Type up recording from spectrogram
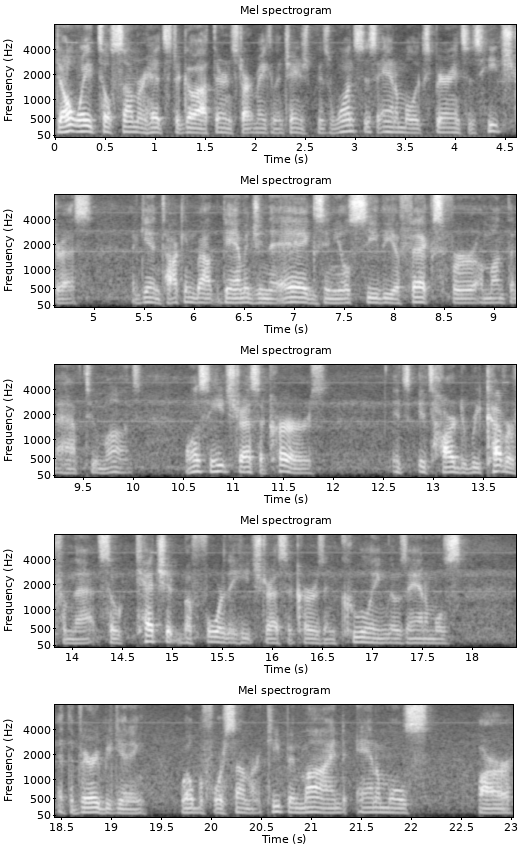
Don't wait till summer hits to go out there and start making the changes because once this animal experiences heat stress, again, talking about damaging the eggs and you'll see the effects for a month and a half, two months. Once the heat stress occurs, it's, it's hard to recover from that. So catch it before the heat stress occurs and cooling those animals at the very beginning, well before summer. Keep in mind, animals are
